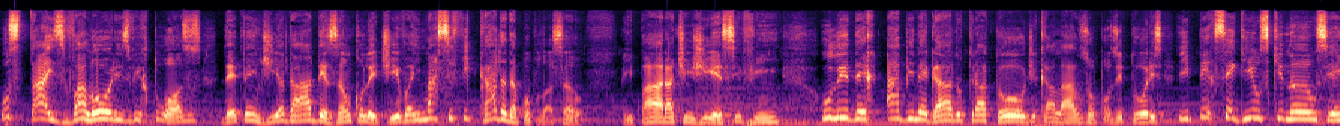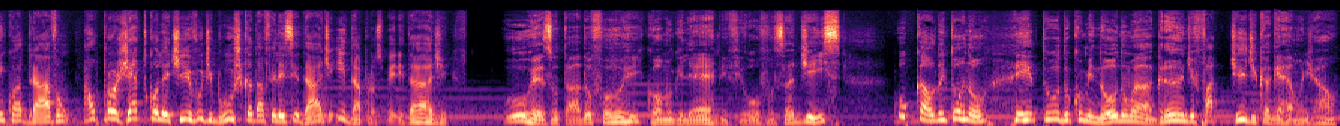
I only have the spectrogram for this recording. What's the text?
os tais valores virtuosos dependia da adesão coletiva e massificada da população. E para atingir esse fim, o líder abnegado tratou de calar os opositores e perseguir os que não se enquadravam ao projeto coletivo de busca da felicidade e da prosperidade. O resultado foi, como Guilherme Fiufusa diz, o caldo entornou e tudo culminou numa grande fatídica guerra mundial.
